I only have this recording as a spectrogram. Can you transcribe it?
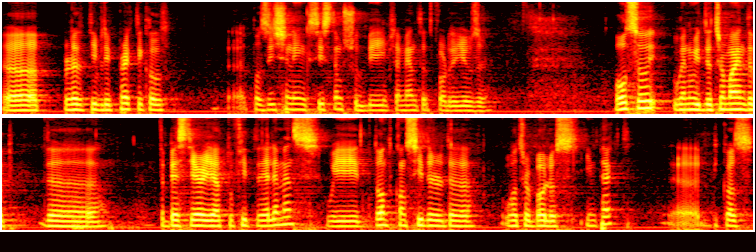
uh, relatively practical uh, positioning system should be implemented for the user. Also, when we determine the, the, the best area to fit the elements, we don't consider the water bolus impact uh, because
